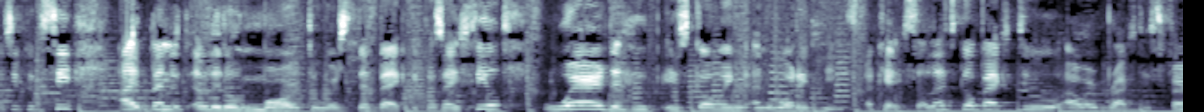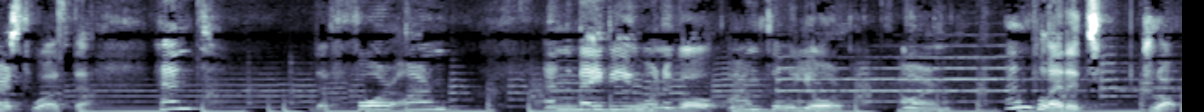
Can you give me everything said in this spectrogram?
As you can see I bend it a little more towards the back because I feel where the hoop is going and what it needs. Okay so let's go back to our practice. First was the hand the forearm and maybe you want to go until your arm and let it drop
